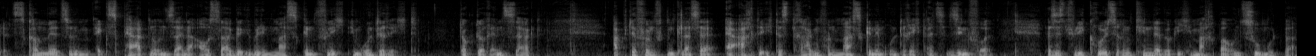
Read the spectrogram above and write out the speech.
Jetzt kommen wir zu dem Experten und seiner Aussage über die Maskenpflicht im Unterricht. Dr. Renz sagt, ab der fünften Klasse erachte ich das Tragen von Masken im Unterricht als sinnvoll. Das ist für die größeren Kinder wirklich machbar und zumutbar.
